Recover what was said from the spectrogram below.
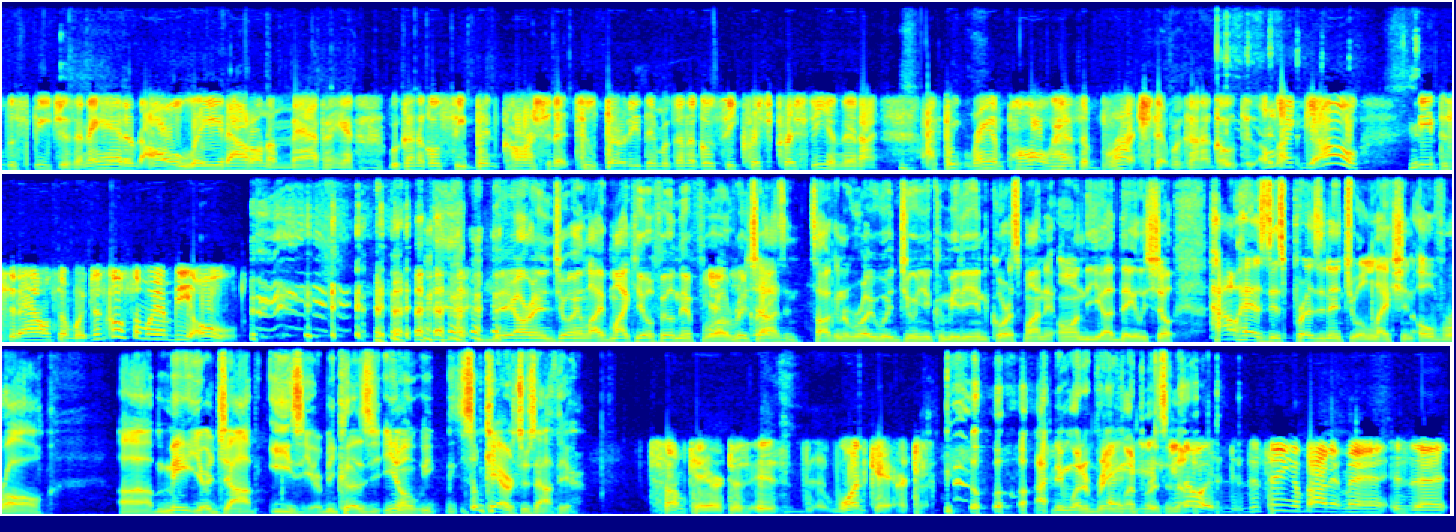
the speeches and they had it all laid out on a map. And yeah, we're gonna go see Ben Carson at two thirty. Then we're gonna go see Chris Christie, and then I, I think Rand Paul has a brunch that we're gonna go to. I'm like, y'all need to sit down somewhere. Just go somewhere and be old. they are enjoying life. Mike Hill filling in for yeah, uh, Rich great. Eisen, talking to Roy Wood Jr., comedian, correspondent on the uh, Daily Show. How has this presidential election overall? uh, made your job easier? Because you know some characters out there. Some characters is one character. I didn't want to bring uh, one person you, you know, the thing about it, man, is that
